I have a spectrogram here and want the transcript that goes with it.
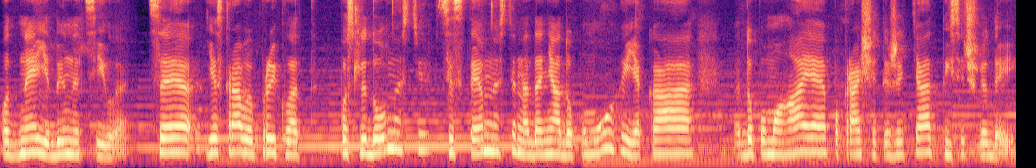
одне єдине ціле. Це яскравий приклад послідовності, системності, надання допомоги, яка допомагає покращити життя тисяч людей.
